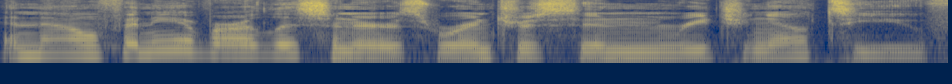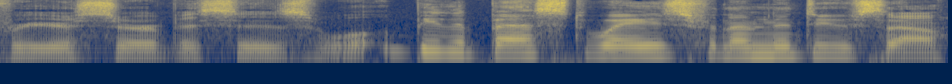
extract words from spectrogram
And now, if any of our listeners were interested in reaching out to you for your services, what would be the best ways for them to do so?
